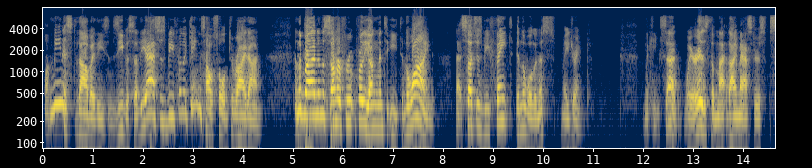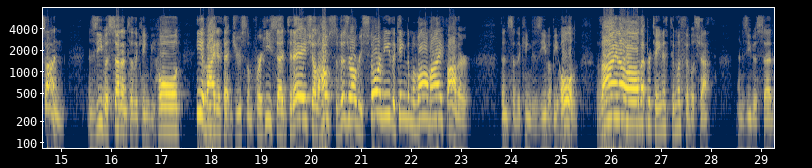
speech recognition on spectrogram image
What meanest thou by these? And Ziba said, The asses be for the king's household to ride on, and the bread and the summer fruit for the young men to eat, and the wine, that such as be faint in the wilderness may drink. And the king said, Where is the, thy master's son? And Ziba said unto the king, Behold, he abideth at Jerusalem. For he said, Today shall the house of Israel restore me the kingdom of all my father. Then said the king to Ziba, Behold, thine are all that pertaineth to Mephibosheth. And Ziba said,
